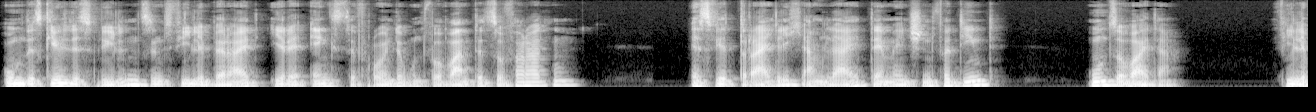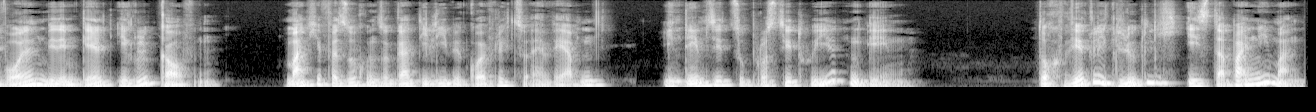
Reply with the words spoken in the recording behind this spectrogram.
Um des Geldes willen sind viele bereit, ihre engste Freunde und Verwandte zu verraten. Es wird reichlich am Leid der Menschen verdient und so weiter. Viele wollen mit dem Geld ihr Glück kaufen. Manche versuchen sogar die Liebe käuflich zu erwerben, indem sie zu Prostituierten gehen. Doch wirklich glücklich ist dabei niemand.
